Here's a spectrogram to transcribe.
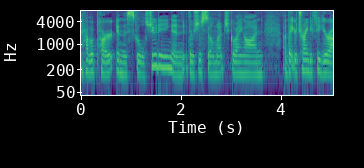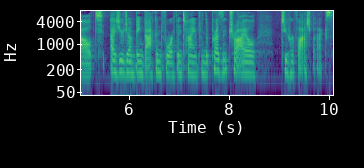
have a part in this school shooting? And there's just so much going on uh, that you're trying to figure out as you're jumping back and forth in time from the present trial to her flashbacks.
